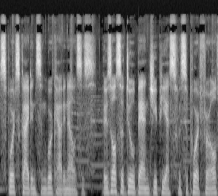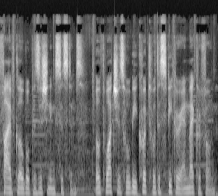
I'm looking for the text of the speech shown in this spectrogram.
sports guidance and workout analysis. There's also dual-band GPS with support for all five global positioning systems. Both watches will be equipped with a speaker and microphone,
